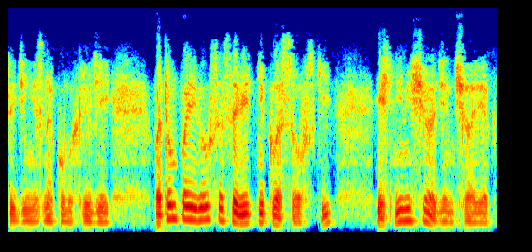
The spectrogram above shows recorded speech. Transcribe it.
среди незнакомых людей. Потом появился советник Лосовский, и с ним еще один человек.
